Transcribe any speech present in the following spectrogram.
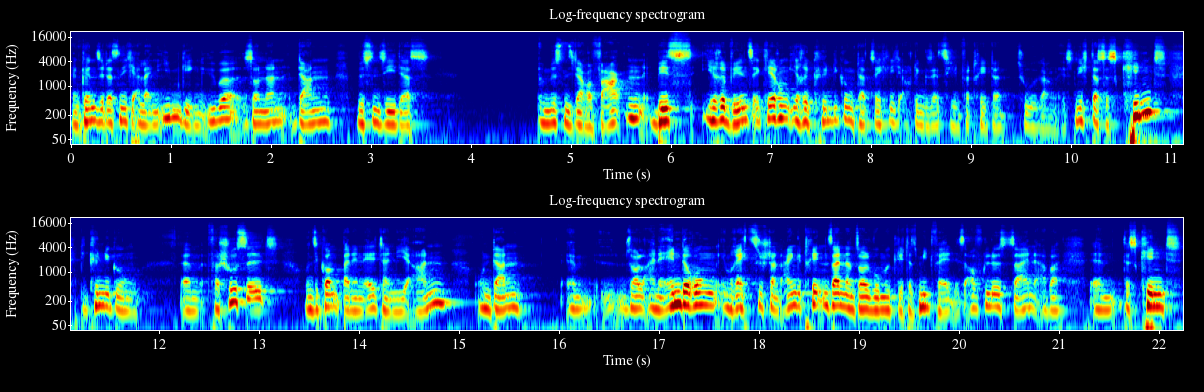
dann können sie das nicht allein ihm gegenüber, sondern dann müssen sie das müssen sie darauf warten, bis ihre Willenserklärung, ihre Kündigung tatsächlich auch den gesetzlichen Vertretern zugegangen ist. Nicht, dass das Kind die Kündigung ähm, verschusselt und sie kommt bei den Eltern nie an und dann ähm, soll eine Änderung im Rechtszustand eingetreten sein, dann soll womöglich das Mietverhältnnis aufgelöst sein, aber ähm, das Kind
